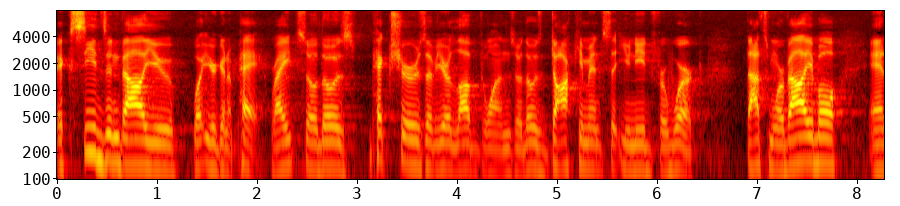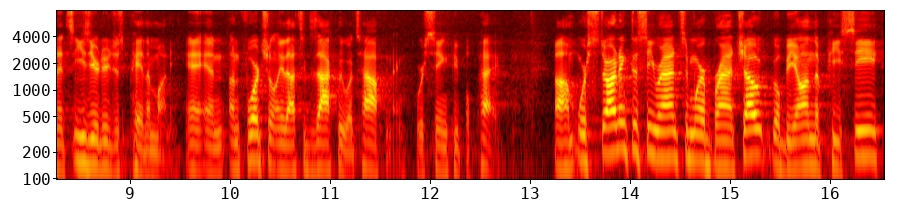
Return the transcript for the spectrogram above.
exceeds in value what you're going to pay, right? So those pictures of your loved ones or those documents that you need for work, that's more valuable, and it's easier to just pay the money. And, unfortunately, that's exactly what's happening. We're seeing people pay. Um, we're starting to see ransomware branch out, go beyond the PC.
